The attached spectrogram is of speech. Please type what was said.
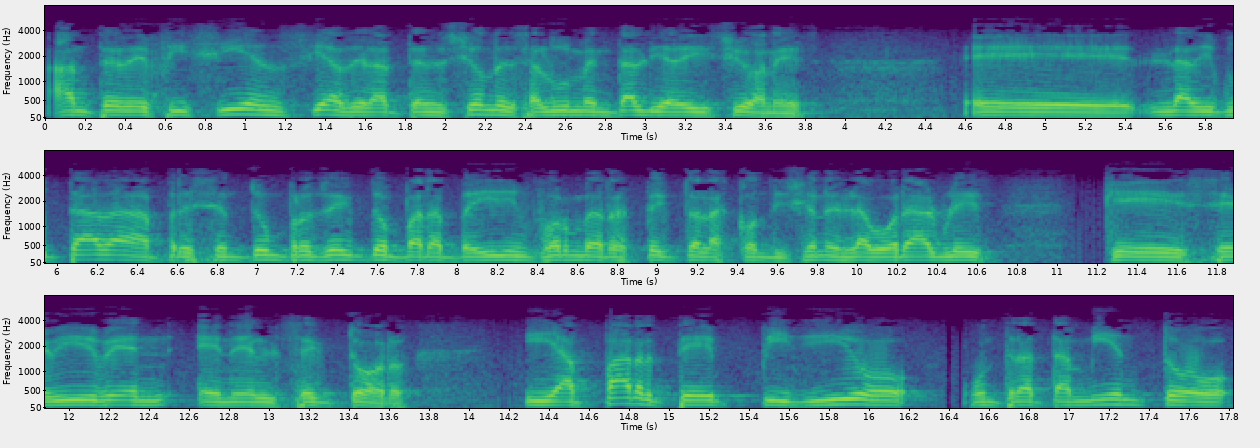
ante deficiencias de la atención de salud mental y adicciones. Eh, la diputada presentó un proyecto para pedir informe respecto a las condiciones laborables que se viven en el sector. Y aparte pidió un tratamiento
